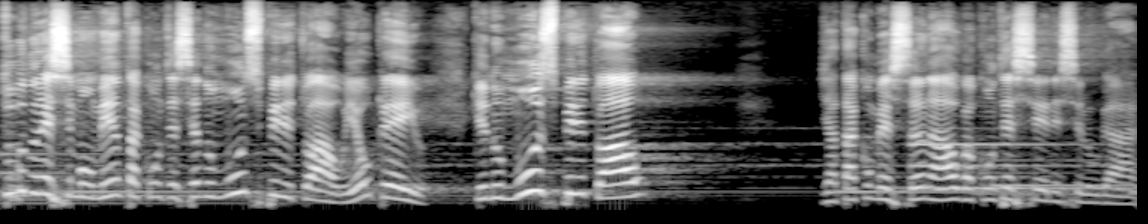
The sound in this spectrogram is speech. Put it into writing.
Tudo nesse momento está acontecendo no mundo espiritual, e eu creio que no mundo espiritual já está começando algo a acontecer nesse lugar.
